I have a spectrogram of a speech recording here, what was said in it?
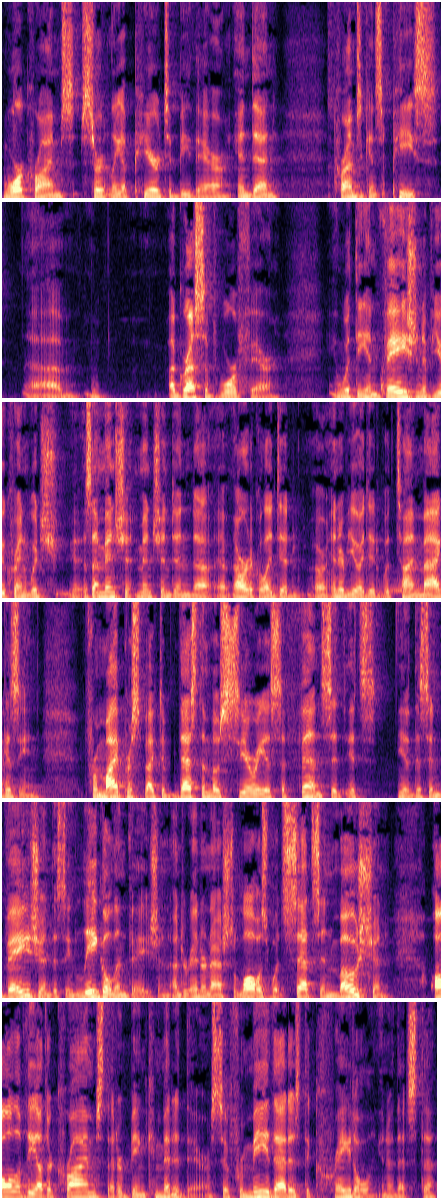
War crimes certainly appear to be there, and then crimes against peace uh, aggressive warfare. With the invasion of Ukraine, which, as I mentioned, mentioned in uh, an article I did or interview I did with Time Magazine, from my perspective, that's the most serious offense. It, it's you know this invasion, this illegal invasion under international law, is what sets in motion all of the other crimes that are being committed there. So for me, that is the cradle. You know, that's the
